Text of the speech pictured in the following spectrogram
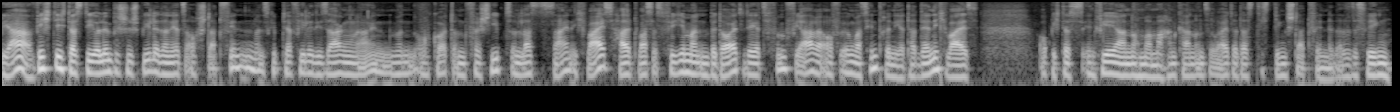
ja, wichtig, dass die Olympischen Spiele dann jetzt auch stattfinden. Es gibt ja viele, die sagen, nein, man, oh Gott, und verschiebt's und lasst es sein. Ich weiß halt, was es für jemanden bedeutet, der jetzt fünf Jahre auf irgendwas hintrainiert hat, der nicht weiß, ob ich das in vier Jahren nochmal machen kann und so weiter, dass das Ding stattfindet. Also deswegen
